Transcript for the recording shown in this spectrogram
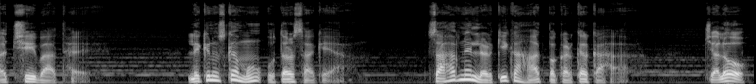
अच्छी बात है। लेकिन उसका मुँह उतर सा गया। साहब ने लड़की का हाथ पकड़कर कहा, चलो।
